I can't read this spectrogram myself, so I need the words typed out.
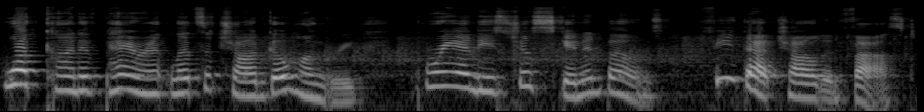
What kind of parent lets a child go hungry? Brandi's just skin and bones. Feed that child and fast.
